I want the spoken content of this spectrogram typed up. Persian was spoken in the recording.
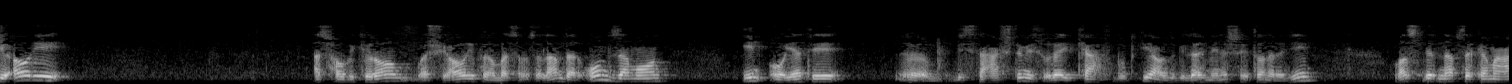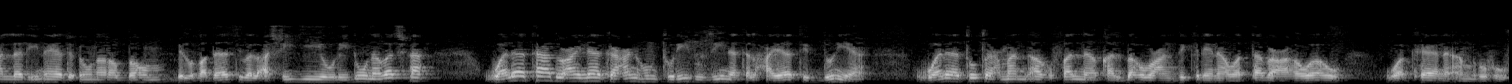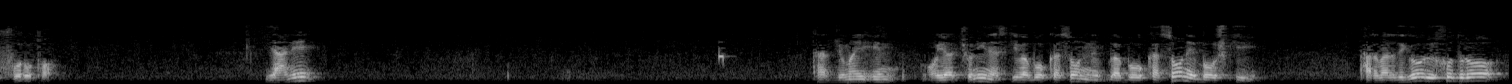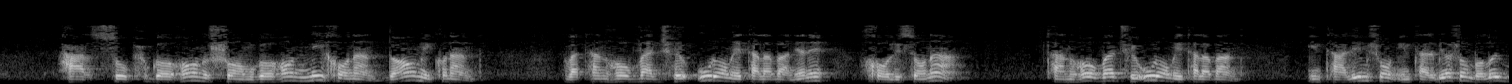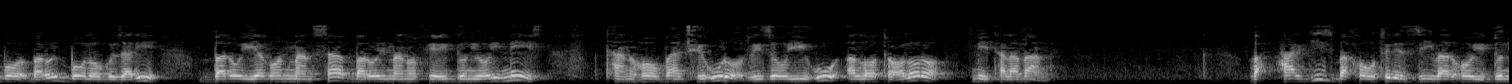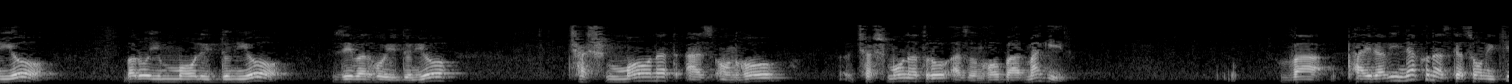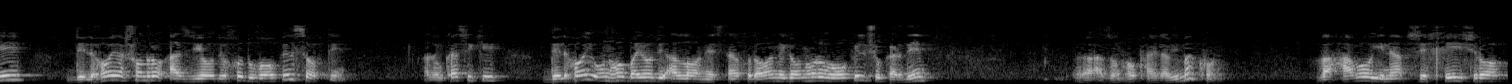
شعار اصحاب کرام و شعار پیامبر صلی الله در اون زمان این آیت 28 سوره کهف بود که اعوذ بالله من الشیطان الرجیم. واصبر نفسك مع الذين يدعون ربهم بالغداة والعشي يريدون وجهه ولا تعد عيناك عنهم تريد زينة الحياة الدنيا ولا تطع من أغفلنا قلبه عن ذكرنا واتبع هواه. وكان أمره فرطا. يعني ترجمه این آیت چنین است که و با کسان و با کسان باش که پروردگار خود را هر صبحگاهان و شامگاهان می‌خوانند دعا می‌کنند و تنها وجه او را میطلبند. یعنی خالصانه تنها وجه او را میطلبند. این تعلیمشون این تربیهشون برای بالاگذاری برای یگان منصب برای منافع دنیایی نیست. تنها وجه او را رضای او الله تعالی را میطلبند. و هرگیز به خاطر زیورهای دنیا برای مال دنیا زیورهای دنیا چشمانت از آنها چشمانت را از آنها برمگیر. و پیروی نکن از کسانی که دلهایشان را از یاد خود غافل ساختیم از اون کسی که دلهای اونها به یاد الله نیستن خداوند میگه اونها رو غافل شو کردیم از آنها پیروی مکن. و هوای نفس خیش را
